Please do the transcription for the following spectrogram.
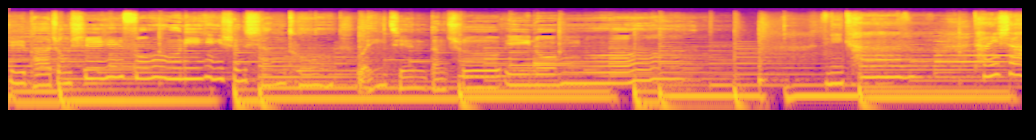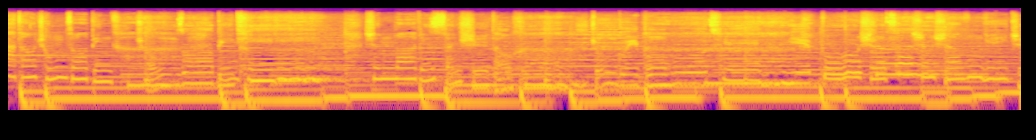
只怕终是负你一生相托，未见当初一诺。你看，台下都重作宾客，重作宾客听什么便算是道河？终归不见，也不舍。此生相遇这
